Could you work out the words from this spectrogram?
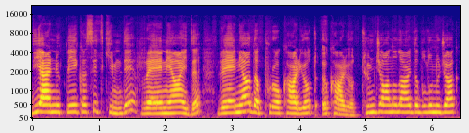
Diğer nükleik asit kimdi? RNA'ydı. RNA da prokaryot, ökaryot tüm canlılarda bulunacak.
